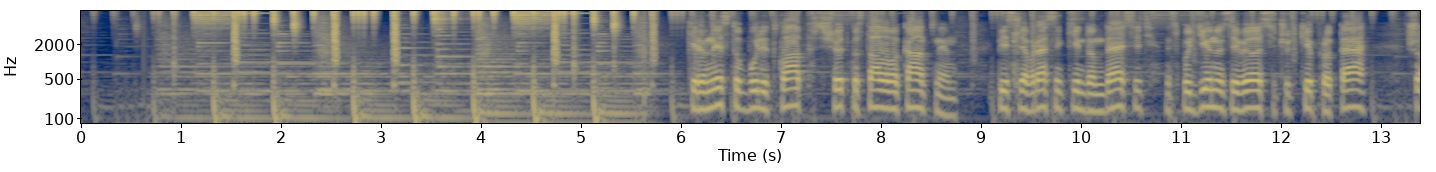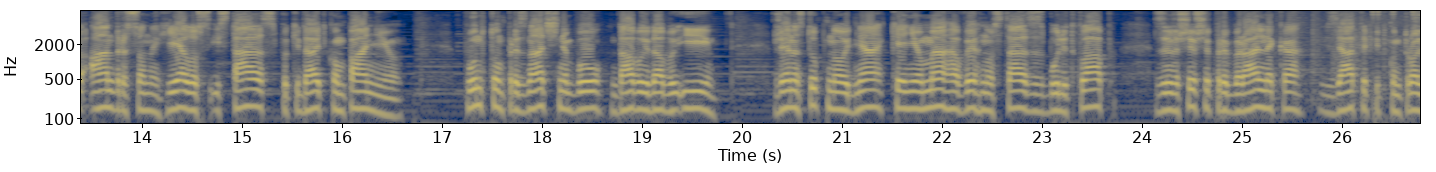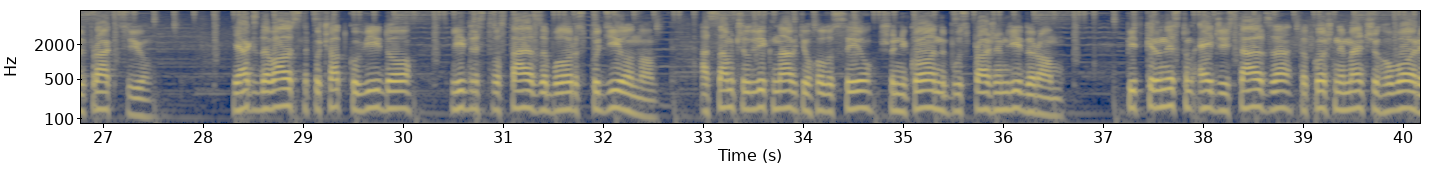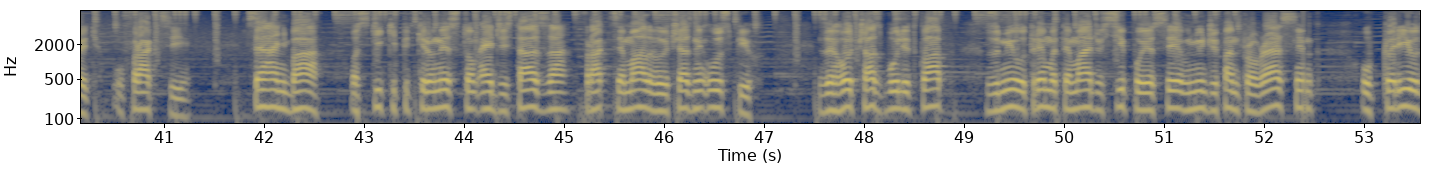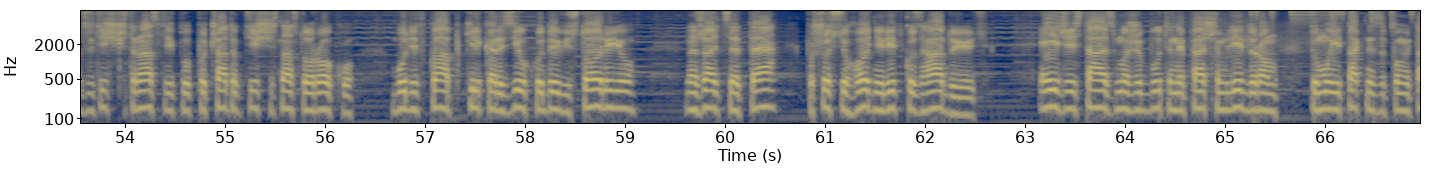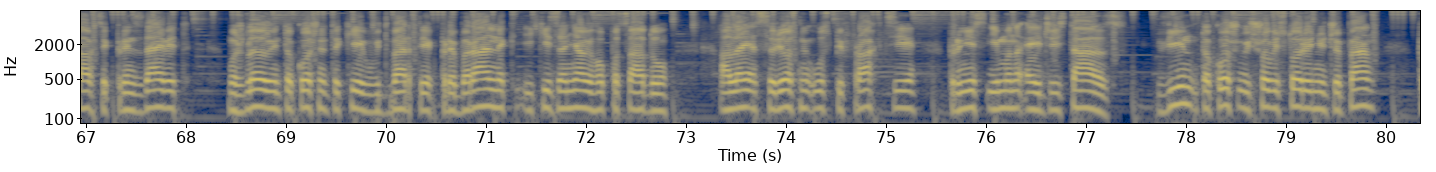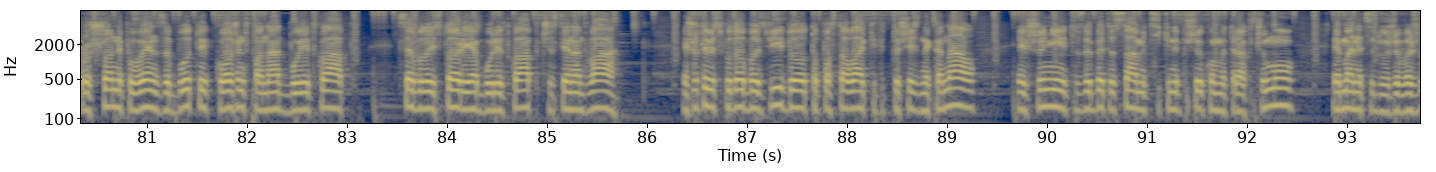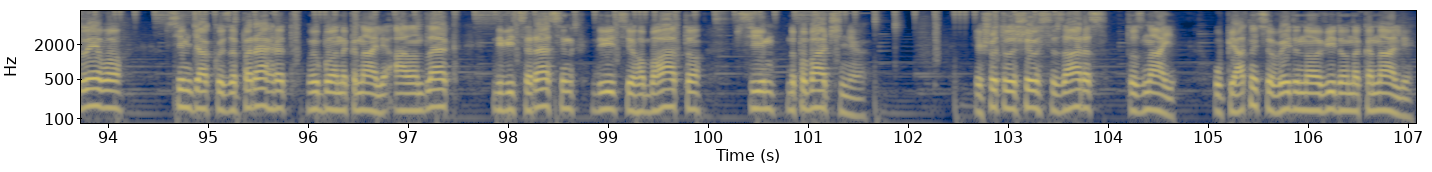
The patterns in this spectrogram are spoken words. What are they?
Керівництво Bullet Club швидко стало вакантним. Після Wrestling Kingdom 10 несподівано з'явилися чутки про те, що Андерсон, Гелус і Стайлз покидають компанію. Пунктом призначення був WWE. Вже наступного дня Кенні Омега вигнав Стайлза з Bullet Club, залишивши прибиральника взяти під контроль фракцію. Як здавалось на початку відео, лідерство Стайлза було розподілено, а сам чоловік навіть оголосив, що ніколи не був справжнім лідером. Під керівництвом AJ Стайлза також не менше говорить у фракції. Це ганьба, оскільки під керівництвом AJ Стайлза фракція мала величезний успіх. За його час Bullet Club зумів отримати майже всі пояси в New Japan Pro Wrestling у період з 2014 по початок 2016 року. Bullet Club кілька разів ходив в історію. На жаль, це те, про що сьогодні рідко згадують. AJ Styles може бути не першим лідером, тому і так не запам'ятався як Принц Девід. Можливо, він також не такий відвертий, як прибиральник, який зайняв його посаду, але серйозний успіх фракції приніс іменно AJ Styles. Він також увійшов в історію New Japan, про що не повинен забути кожен фанат Bullet Club. Це була історія Bullet Club, частина 2. Якщо тобі сподобалось відео, то постав лайк і підпишись на канал. Якщо ні, то зроби те саме, тільки напиши в коментарях чому. Для мене це дуже важливо. Всім дякую за перегляд. Ви були на каналі Alan Black. Дивіться ресінг, дивіться його багато. Всім до побачення. Якщо ти лишився зараз, то знай, у п'ятницю вийде нове відео на каналі.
